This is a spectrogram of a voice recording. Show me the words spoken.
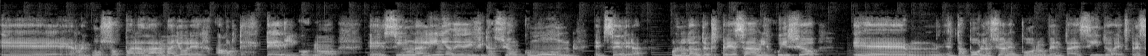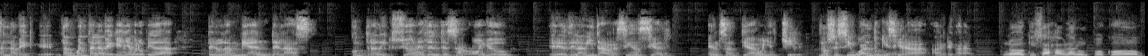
eh, recursos para dar mayores aportes estéticos, ¿no? Eh, sin una línea de edificación común, etc. Por lo tanto, expresa, a mi juicio, estas poblaciones por venta de sitio expresan la, dan cuenta de la pequeña propiedad, pero también de las contradicciones del desarrollo eh, del habitat residencial en Santiago y en Chile. No sé si Waldo quisiera agregar algo. No, quizás hablar un poco,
